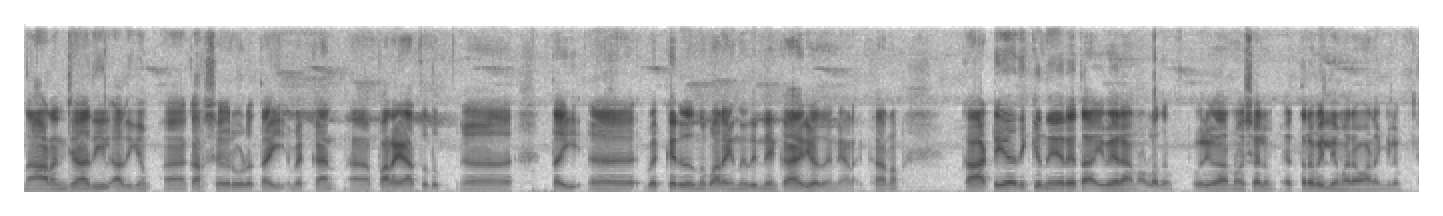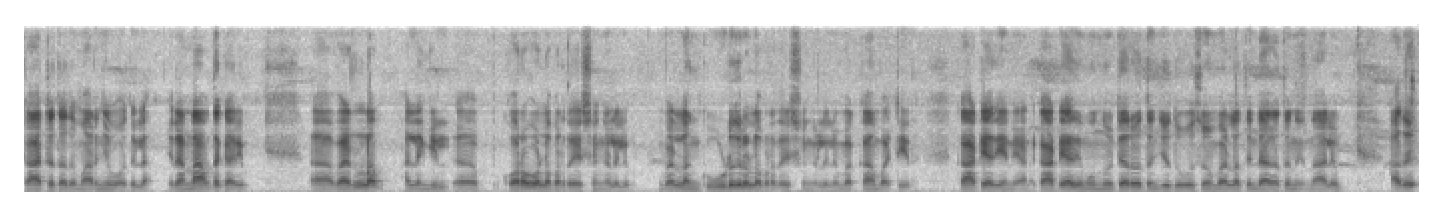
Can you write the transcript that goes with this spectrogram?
നാടൻ ജാതിയിൽ അധികം കർഷകരോട് തൈ വെക്കാൻ പറയാത്തതും തൈ വെക്കരുതെന്ന് പറയുന്നതിന്റെയും കാര്യം അത് തന്നെയാണ്. കാരണം കാട്ടുജാതിക്ക് നേരെ തായ്വേരാണുള്ളത്. ഒരു കാരണവശാലും എത്ര വലിയ മരമാണെങ്കിലും കാറ്റത്ത് അത് മറിഞ്ഞു പോകത്തില്ല. രണ്ടാമത്തെ കാര്യം വെള്ളം അല്ലെങ്കിൽ കുറവുള്ള പ്രദേശങ്ങളിലും വെള്ളം കൂടുതലുള്ള പ്രദേശങ്ങളിലും വെക്കാൻ പറ്റിയത് കാട്ടിയാതി തന്നെയാണ്. കാട്ടിയാതി മുന്നൂറ്ററുപത്തഞ്ച് ദിവസവും വെള്ളത്തിന്റെ അകത്ത് നിന്നാലും അത്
